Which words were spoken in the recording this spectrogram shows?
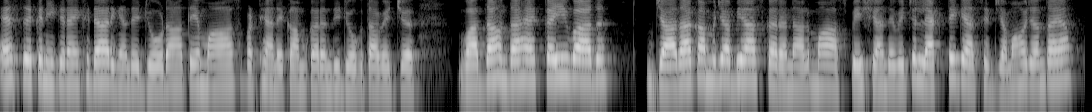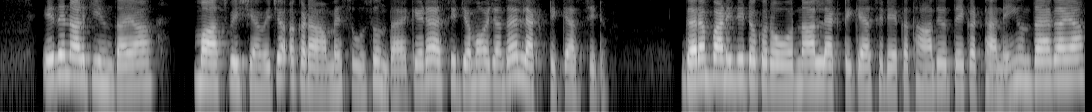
ਇਸ ਤਕਨੀਕ ਰਾਹੀਂ ਖਿਡਾਰੀਆਂ ਦੇ ਜੋੜਾਂ ਤੇ ਮਾਸ ਪੱਠਿਆਂ ਦੇ ਕੰਮ ਕਰਨ ਦੀ ਯੋਗਤਾ ਵਿੱਚ ਵਾਧਾ ਹੁੰਦਾ ਹੈ। ਕਈ ਵਾਰ ਜ਼ਿਆਦਾ ਕੰਮ ਜਾਂ ਅਭਿਆਸ ਕਰਨ ਨਾਲ ਮਾਸਪੇਸ਼ੀਆਂ ਦੇ ਵਿੱਚ ਲੈਕਟਿਕ ਐਸਿਡ ਜਮ੍ਹਾਂ ਹੋ ਜਾਂਦਾ ਆ। ਇਹਦੇ ਨਾਲ ਕੀ ਹੁੰਦਾ ਆ? ਮਾਸਪੇਸ਼ੀਆਂ ਵਿੱਚ ਅਕੜਾਅ ਮਹਿਸੂਸ ਹੁੰਦਾ ਹੈ। ਕਿਹੜਾ ਐਸਿਡ ਜਮ੍ਹਾਂ ਹੋ ਜਾਂਦਾ ਹੈ? Lactic acid. ਗਰਮ ਪਾਣੀ ਦੀ ਟਕਰੋਰ ਨਾਲ ਲੈਕਟਿਕ ਐਸਿਡ ਇੱਕ ਥਾਂ ਦੇ ਉੱਤੇ ਇਕੱਠਾ ਨਹੀਂ ਹੁੰਦਾ ਹੈਗਾ ਆ,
